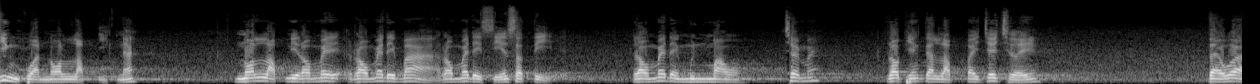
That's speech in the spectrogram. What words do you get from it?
ยิ่งกว่านอนหลับอีกนะ นอนหลับนี่เราไม่เราไม่ได้บ้า เราไม่ได้เสียสติ เราไม่ได้มึนเมา ใช่ไหมเราเพียงแต่หลับไปเฉยๆแต่ว่า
